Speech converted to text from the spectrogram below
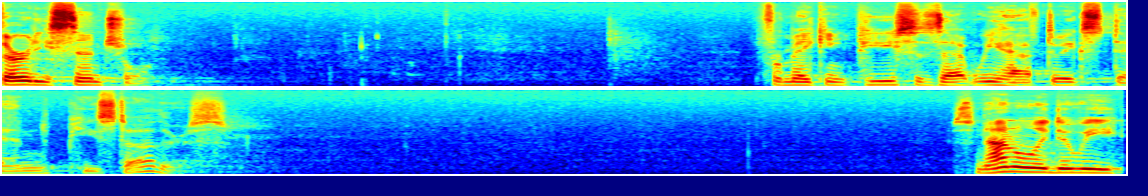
Third essential for making peace is that we have to extend peace to others. So, not only do we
